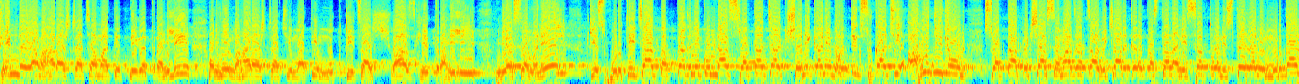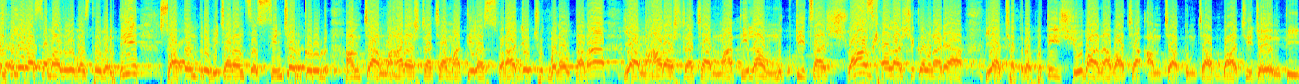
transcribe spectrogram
धिंड या महाराष्ट्राच्या मातीत निघत राहिली आणि ही महाराष्ट्राची माती मुक्तीचा श्वास आवाज घेत राहिली. मी असं म्हणेल की स्फूर्तीच्या तप्तग्निकुंडात स्वतःच्या क्षणिक आणि भौतिक सुखाची आहुती देऊन स्वतःपेक्षा समाजाचा विचार करत असताना निसत्व निस्तोग आणि मुर्दार झालेल्या समाज व्यवस्थेवरती स्वातंत्र्य विचारांचं सिंचन करून आमच्या महाराष्ट्राच्या मातीला स्वराज्यच्छुक बनवताना या महाराष्ट्राच्या मातीला मुक्तीचा श्वास घ्यायला शिकवणाऱ्या या छत्रपती शिवबा नावाच्या आमच्या तुमच्या बाची जयंती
